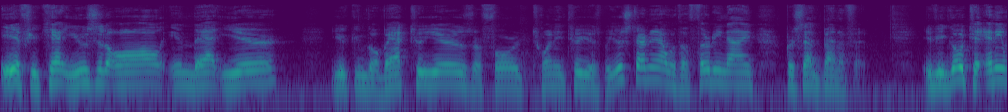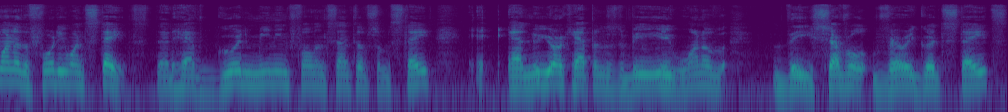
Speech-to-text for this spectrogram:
If you can't use it all in that year, you can go back two years or forward 22 years, but you're starting out with a 39% benefit. If you go to any one of the 41 states that have good, meaningful incentives from state, and New York happens to be one of the several very good states,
